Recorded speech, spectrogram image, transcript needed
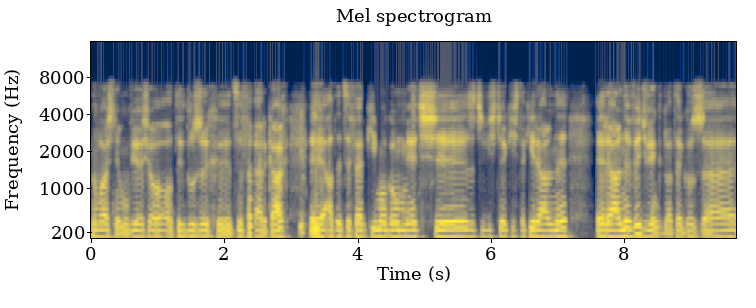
No właśnie, mówiłeś o, o tych dużych y, cyferkach, y, a te cyferki mogą mieć y, rzeczywiście jakiś taki realny, realny wydźwięk, dlatego że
